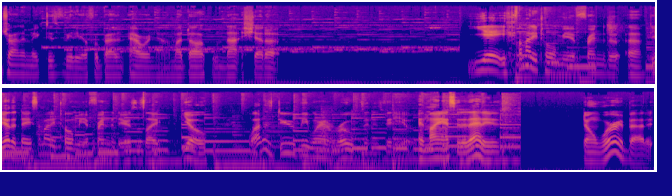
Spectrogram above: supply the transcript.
this video for about an hour now. My dog will not shut up. Yay. Somebody told me a friend of the, uh, the other day, somebody told me a friend of theirs was like, yo, why does dude be wearing robes in his video? And my answer to that is, don't worry about it.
